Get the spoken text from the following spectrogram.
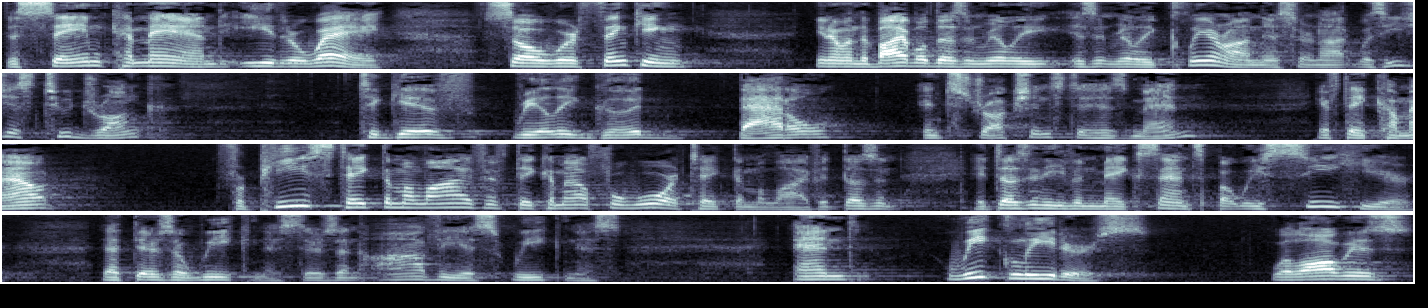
the same command either way. So we're thinking, you know, and the Bible doesn't really, isn't really clear on this or not. Was he just too drunk to give really good battle instructions to his men? If they come out for peace, take them alive. If they come out for war, take them alive. It doesn't, it doesn't even make sense. But we see here that there's a weakness, there's an obvious weakness. And weak leaders will always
